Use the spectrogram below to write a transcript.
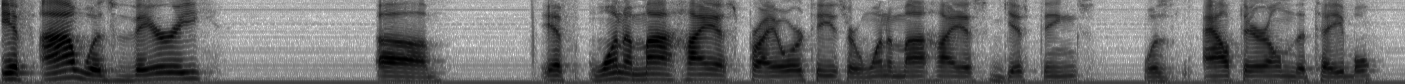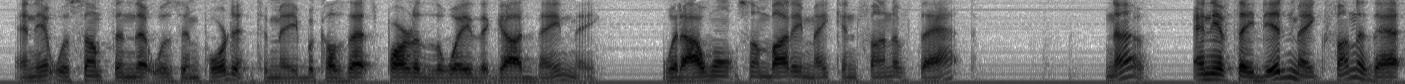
If I was very um, if one of my highest priorities or one of my highest giftings was out there on the table and it was something that was important to me because that's part of the way that God made me, would I want somebody making fun of that? No. And if they did make fun of that,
